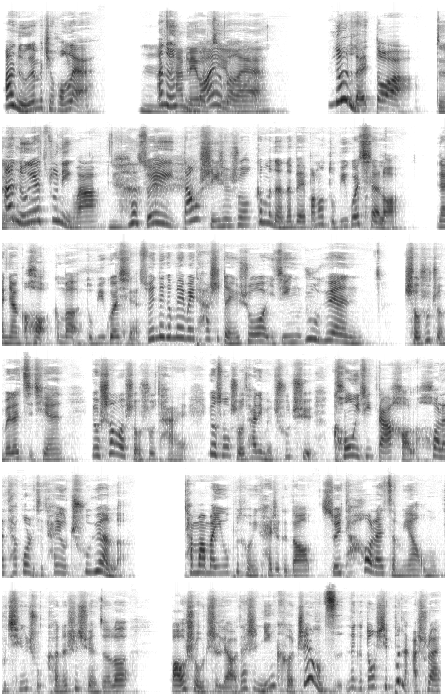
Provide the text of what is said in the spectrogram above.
啊，侬还没结婚嘞，嗯啊，侬还没有女朋友结们哎婚，，侬来到啊，对啊，侬也做人伐？所以当时医生说，根本哪能办，帮侬肚皮关起来了。伊拉娘讲好，根本肚皮关起来。所以那个妹妹她是等于说已经入院手术准备了几天，又上了手术台，又从手术台里面出去，孔已经打好了。后来他过了几天，他又出院了。他妈妈因为不同意开这个刀，所以他后来怎么样我们不清楚，可能是选择了保守治疗，但是宁可这样子，那个东西不拿出来，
